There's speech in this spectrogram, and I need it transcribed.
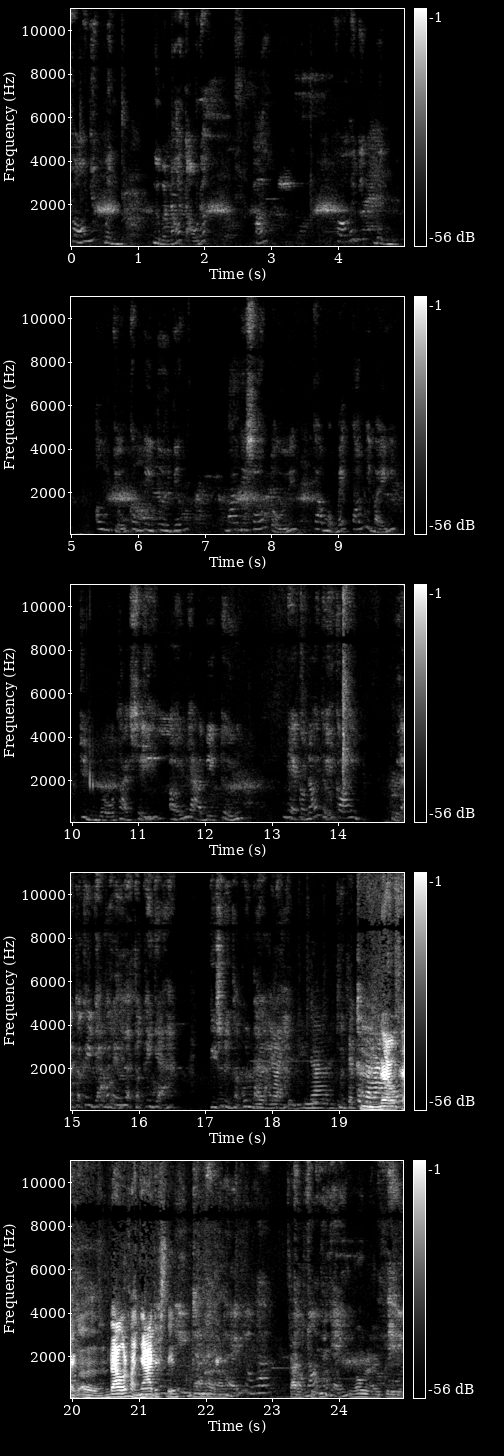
phó nhất bình người mình nói cậu đó. Hả? Phó nhất bình ông chủ công ty tư vấn 36 tuổi cao 1 m 87 trình độ thạc sĩ ở nhà biệt thự. Nghe cậu nói thử coi. Là thật hay giả? Đây là thật hay giả? Ghi số điện thoại của anh ta lại đã nha mình phải Cái ừ, rau phải ừ, rau nó phải nhai chút xíu như vậy vô lại thì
